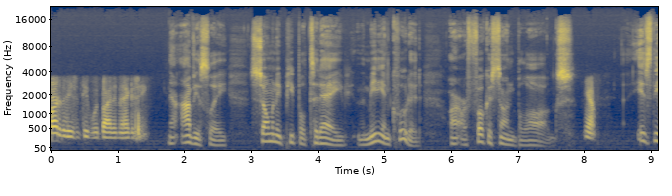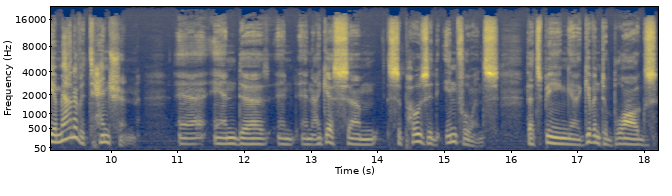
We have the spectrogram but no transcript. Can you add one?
part of the reason people would buy the magazine. Now, obviously, so many people today, the media included, are, are focused on blogs. Yeah. Is the amount of attention uh, and uh, and and I guess um, supposed influence that's being uh, given to blogs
